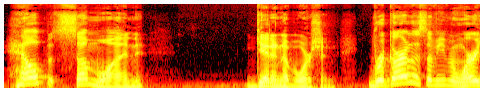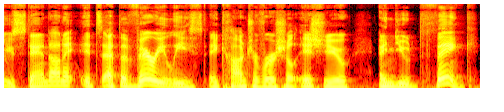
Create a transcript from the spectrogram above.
help someone get an abortion. Regardless of even where you stand on it, it's at the very least a controversial issue, and you'd think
